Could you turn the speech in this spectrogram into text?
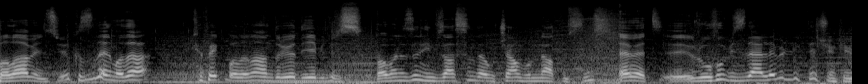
balığa benziyor. Kızıl elma da köpek balığını andırıyor diyebiliriz. Babanızın imzasını da uçağın burnuna atmışsınız. Evet, e, ruhu bizlerle birlikte çünkü.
